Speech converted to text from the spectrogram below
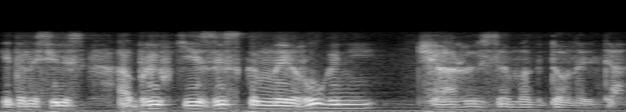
и доносились обрывки изысканной ругани Чарльза Макдональда.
